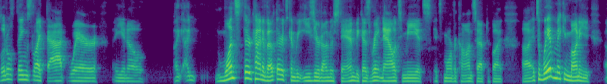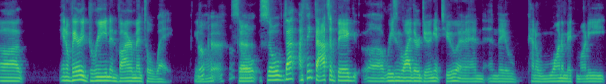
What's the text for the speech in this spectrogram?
little things like that, where you know, I, I once they're kind of out there, it's going to be easier to understand because right now, to me, it's it's more of a concept, but uh, it's a way of making money uh, in a very green environmental way. You know? okay, okay. So so that I think that's a big uh, reason why they're doing it too, and and they kind of want to make money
